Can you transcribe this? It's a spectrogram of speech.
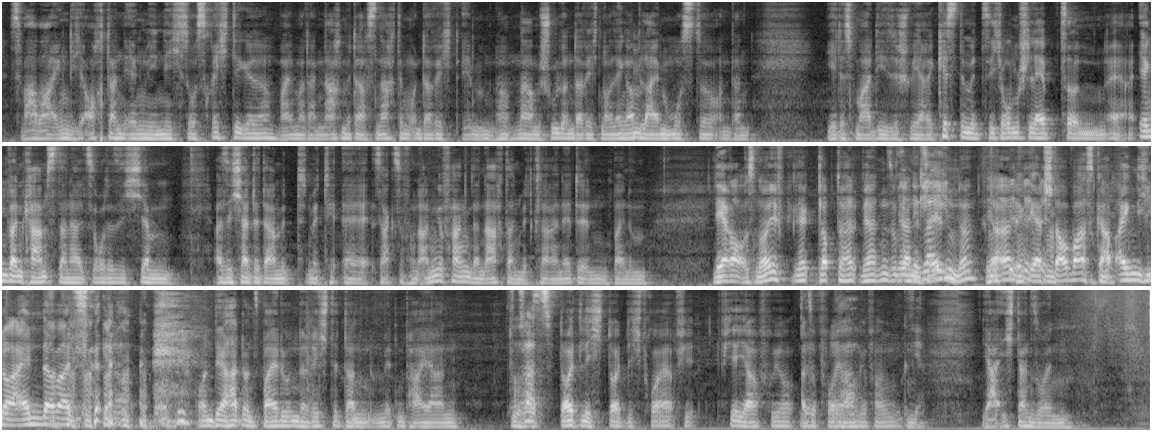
Es war aber eigentlich auch dann irgendwie nicht so das Richtige, weil man dann nachmittags nach dem Unterricht eben nach dem Schulunterricht noch länger bleiben musste und dann jedes Mal diese schwere Kiste mit sich rumschleppt. Und ja, irgendwann kam es dann halt so, dass ich, ähm, also ich hatte da mit, mit äh, Saxophon angefangen, danach dann mit Klarinette in, bei einem Lehrer aus Neu. Ich glaube, wir hatten sogar Ja, einen den gleichen. selben, ne? Ja, der Gerd Stauber. Es gab eigentlich nur einen damals. Und der hat uns beide unterrichtet, dann mit ein paar Jahren. Du hast deutlich, deutlich vorher, vier, vier Jahre früher, also vorher Ja, angefangen. ungefähr. Ja, ich dann so in,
